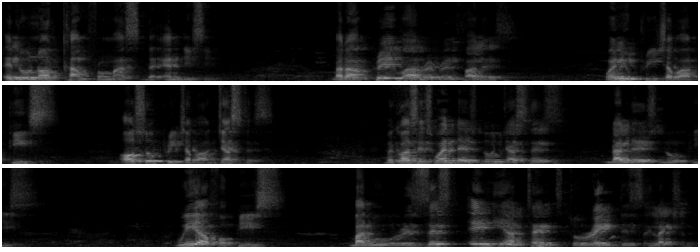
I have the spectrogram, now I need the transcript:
it will not come from us, the NDC. But I'll crave our reverend fathers, when you preach about peace, also preach about justice. Because it's when there's no justice that there is no peace. We are for peace, but we will resist any attempt to rig this election.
